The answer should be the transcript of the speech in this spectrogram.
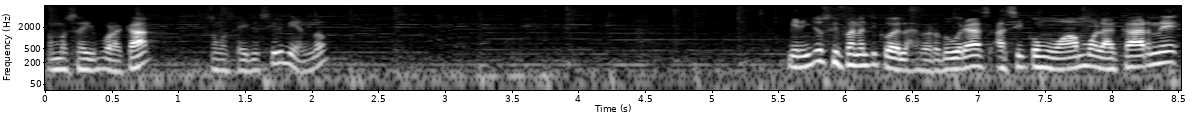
Vamos a ir por acá, vamos a ir sirviendo. Miren, yo soy fanático de las verduras, así como amo la carne,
